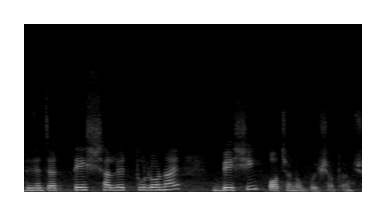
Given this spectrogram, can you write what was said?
দুই সালের তুলনায় বেশি পঁচানব্বই শতাংশ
